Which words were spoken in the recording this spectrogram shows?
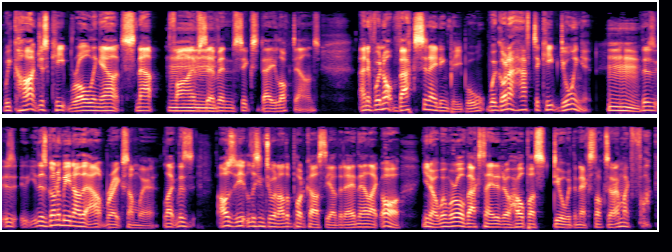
we can't just keep rolling out snap five, Mm. seven, six day lockdowns. And if we're not vaccinating people, we're gonna have to keep doing it Mhm. there's there's going to be another outbreak somewhere. Like there's, I was listening to another podcast the other day, and they're like, "Oh, you know, when we're all vaccinated, it'll help us deal with the next lockdown." I'm like, "Fuck."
